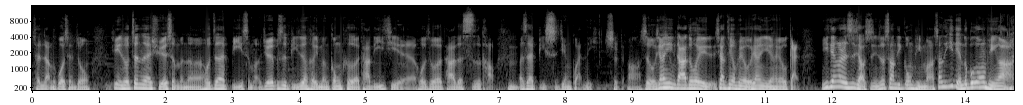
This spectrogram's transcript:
成长的过程中，其实你说真的在学什么呢？或正在比什么？绝对不是比任何一门功课他理解或者说他的思考，嗯而是在比时间管理。是的啊，是我相信大家都会，像听众朋友，我相信也很有感。你一天二十四小时，你说上帝公平吗？上帝一点都不公平啊！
